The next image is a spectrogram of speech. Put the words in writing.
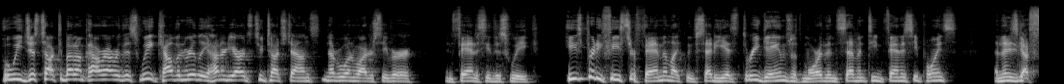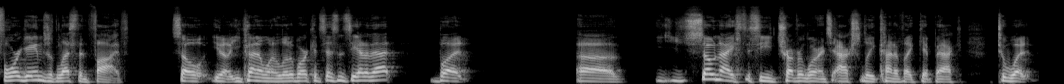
who we just talked about on Power Hour this week. Calvin Ridley, 100 yards, two touchdowns, number one wide receiver in fantasy this week. He's pretty feast or famine. Like we've said, he has three games with more than 17 fantasy points. And then he's got four games with less than five. So, you know, you kind of want a little more consistency out of that. But uh, so nice to see Trevor Lawrence actually kind of like get back to what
